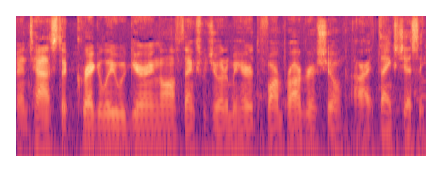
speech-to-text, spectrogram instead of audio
Fantastic. Craig Lee with Geringhoff. Thanks for joining me here at the Farm Progress Show. All right. Thanks, Jesse.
